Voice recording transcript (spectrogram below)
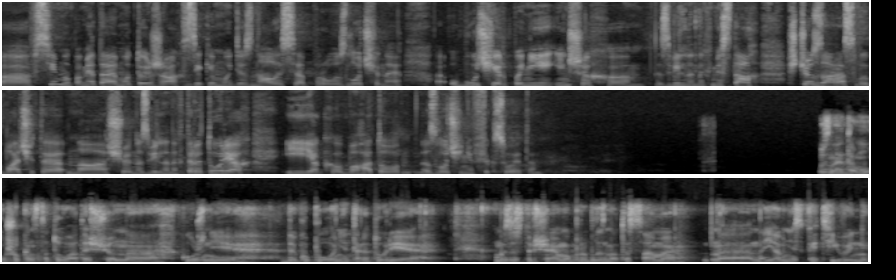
Е, Всі ми пам'ятаємо той жах, з яким ми дізналися про злочини е, у Бучі, Ірпені, інших е, звільнених містах. Що зараз ви бачите на щойно звільнених територіях, і як багато злочинів фіксуєте? Ви знаєте, мушу констатувати, що на кожній декупованій території ми зустрічаємо приблизно те саме наявність катівень.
